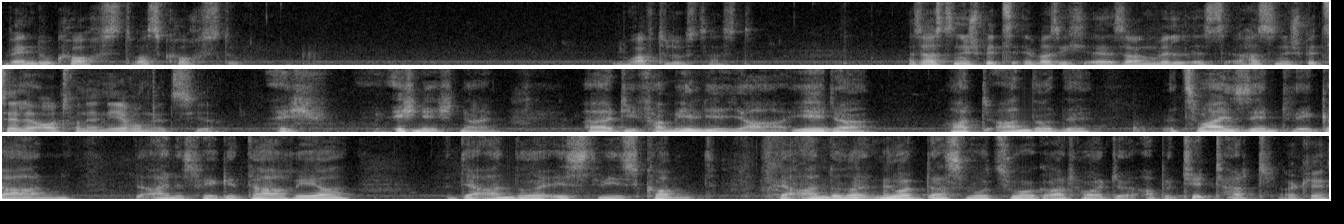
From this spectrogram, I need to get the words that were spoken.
Wenn du kochst, was kochst du? Worauf du Lust hast? Also hast du eine spezielle, was ich äh, sagen will, ist, hast du eine spezielle Art von Ernährung jetzt hier? Ich, ich nicht, nein. Äh, die Familie ja. Jeder hat andere, zwei sind vegan, eines Vegetarier, der andere isst, wie es kommt, der andere nur das, wozu er gerade heute Appetit hat. Okay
